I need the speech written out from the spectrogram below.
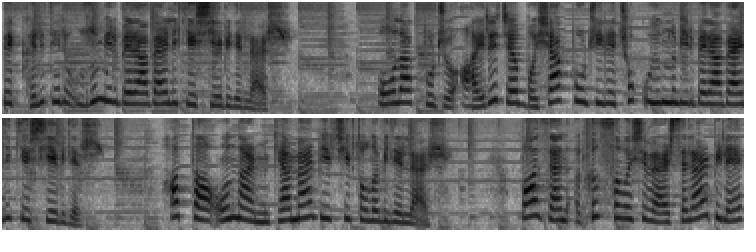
ve kaliteli uzun bir beraberlik yaşayabilirler. Oğlak Burcu ayrıca Başak Burcu ile çok uyumlu bir beraberlik yaşayabilir. Hatta onlar mükemmel bir çift olabilirler. Bazen akıl savaşı verseler bile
